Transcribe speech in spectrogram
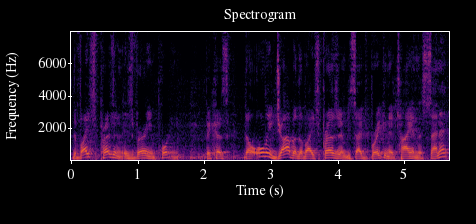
the vice president is very important because the only job of the vice president, besides breaking a tie in the Senate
